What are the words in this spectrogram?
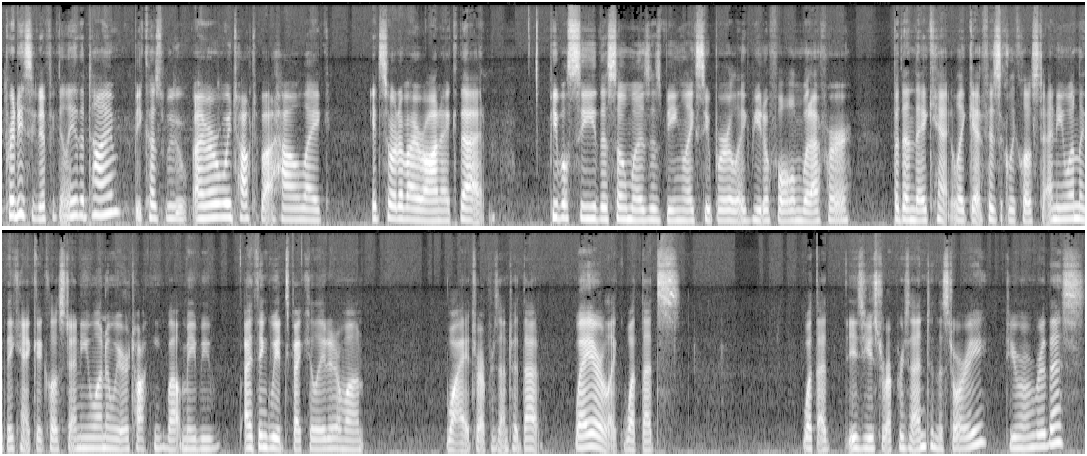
pretty significantly at the time because we I remember we talked about how like it's sort of ironic that people see the somas as being like super like beautiful and whatever, but then they can't like get physically close to anyone, like they can't get close to anyone and we were talking about maybe I think we had speculated about why it's represented that way or like what that's what that is used to represent in the story. Do you remember this?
